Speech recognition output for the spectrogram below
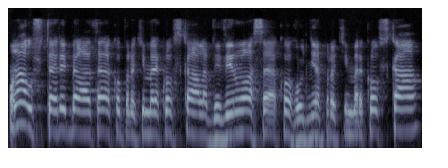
Ona už tehdy byla teda jako protimerklovská, ale vyvinula se jako hodně protimerklovská,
